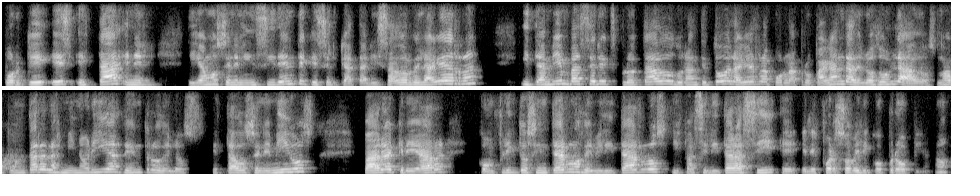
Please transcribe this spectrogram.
porque es, está en el, digamos, en el incidente que es el catalizador de la guerra, y también va a ser explotado durante toda la guerra por la propaganda de los dos lados, ¿no? apuntar a las minorías dentro de los estados enemigos para crear conflictos internos, debilitarlos y facilitar así eh, el esfuerzo bélico propio. ¿no?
